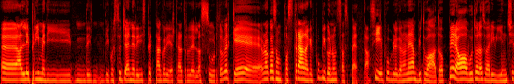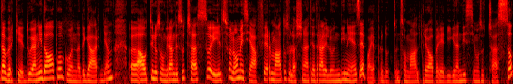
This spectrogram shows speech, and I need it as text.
eh, alle prime di, di, di, questo genere di spettacoli del teatro dell'assurdo, perché è una cosa un po' strana che il pubblico non si aspetta. Sì, il pubblico non è abituato, però ha avuto la sua rivincita perché due anni dopo, con The Guardian, eh, ha ottenuto un grande successo e il suo nome si è affermato sulla scena teatrale londinese, poi ha prodotto insomma altre opere di grandissimo successo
